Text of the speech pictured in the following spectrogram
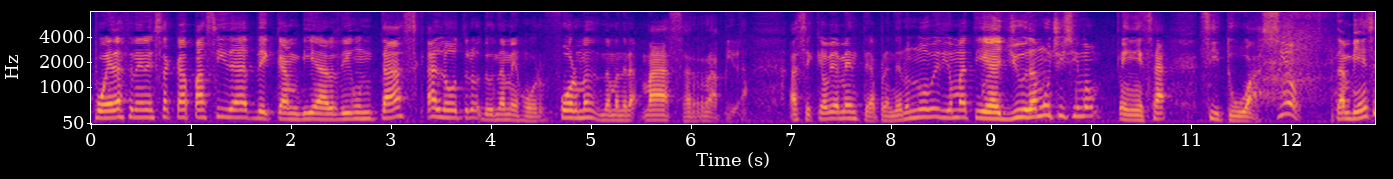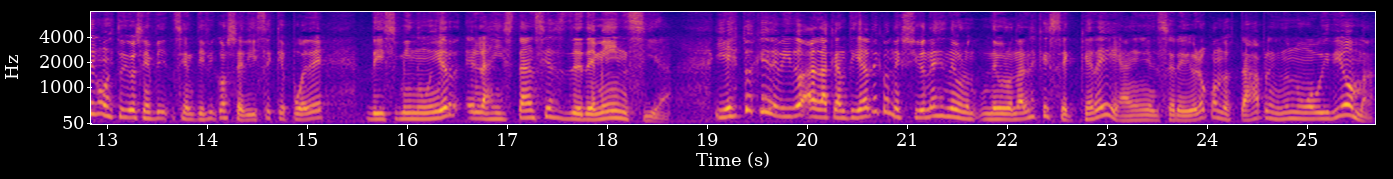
puedas tener esa capacidad de cambiar de un task al otro de una mejor forma, de una manera más rápida. Así que obviamente aprender un nuevo idioma te ayuda muchísimo en esa situación. También según estudios científicos se dice que puede disminuir las instancias de demencia. Y esto es que debido a la cantidad de conexiones neuronales que se crean en el cerebro cuando estás aprendiendo un nuevo idioma.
